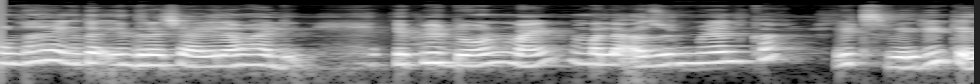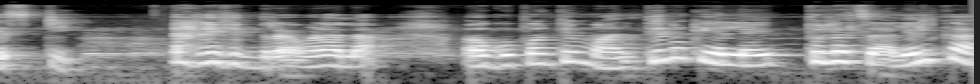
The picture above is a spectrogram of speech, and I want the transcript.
पुन्हा एकदा इंद्राच्या आईला म्हणाली इफ यू डोंट माइंड मला अजून मिळेल का? इट्स व्हेरी टेस्टी आणि इंद्रा म्हणाला अगो पण ते मालतीनं केलं आहे तुला चालेल का?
